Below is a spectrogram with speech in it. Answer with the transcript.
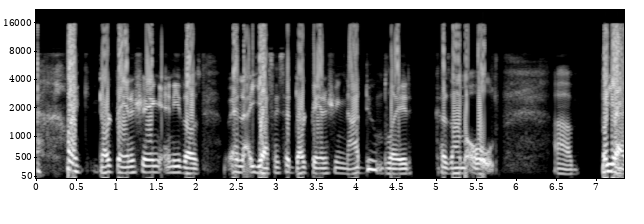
like dark banishing, any of those. And uh, yes, I said dark banishing, not doomblade, because I'm old. Um, but yeah.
